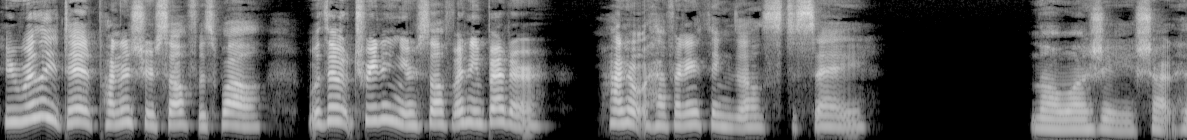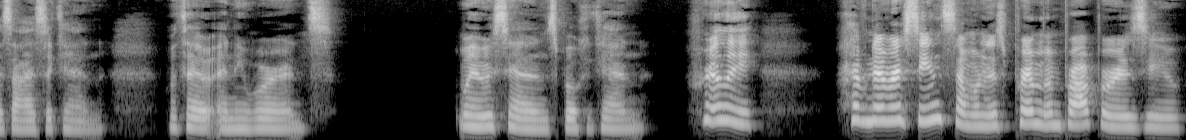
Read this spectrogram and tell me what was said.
You really did punish yourself as well, without treating yourself any better. I don't have anything else to say. Lan Wangji shut his eyes again, without any words. Wei Wuxian spoke again. Really, I've never seen someone as prim and proper as you.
